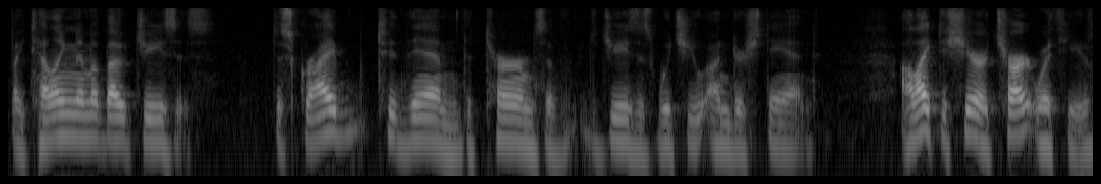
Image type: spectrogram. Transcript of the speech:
By telling them about Jesus. Describe to them the terms of Jesus which you understand. I like to share a chart with you.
